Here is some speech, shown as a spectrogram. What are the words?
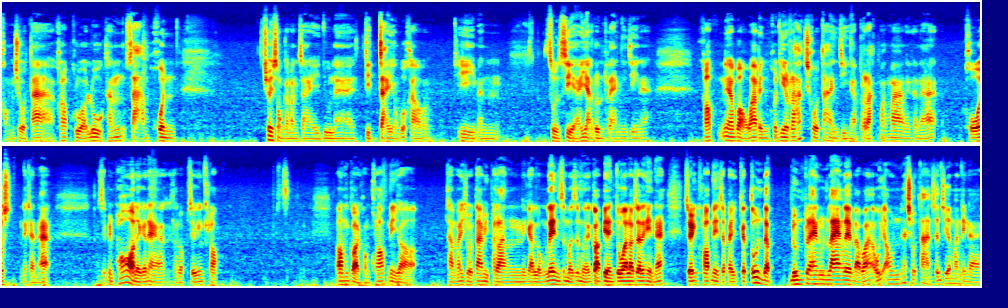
ของโชต้าครอบครัวลูกทั้ง 3 คน ช่วยส่งกำลังใจดูแลจิตใจของพวกเขาที่มันสูญเสียอย่างรุนแรงจริงๆนะครอปเนี่ยบอกว่าเป็นคนที่รักโชต้าจริงๆครับรักมากๆในฐานะโค้ชในฐานะอาจจะเป็นพ่อเลยก็ได้ครับสำหรับเจอร์เกนครอปอ้อมกอดของครอปนี่ก็ทำให้โชต้ามีพลังในการลงเล่นเสมอๆก่อนเปลี่ยนตัวเราจะเห็นนะเจอร์เกนครอปเนี่ยจะไปกระตุ้นแบบรุนแรงรุนแรงเลยแบบว่าโอ้ยเอาหน้าโชต้าฉันเชื่อมั่นในนาย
